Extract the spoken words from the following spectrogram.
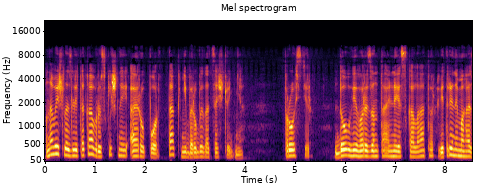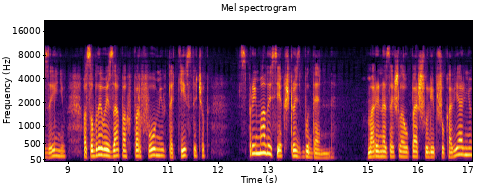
вона вийшла з літака в розкішний аеропорт, так ніби робила це щодня. Простір, довгий горизонтальний ескалатор, вітрини магазинів, особливий запах парфумів та тістечок сприймались як щось буденне. Марина зайшла у першу ліпшу кав'ярню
